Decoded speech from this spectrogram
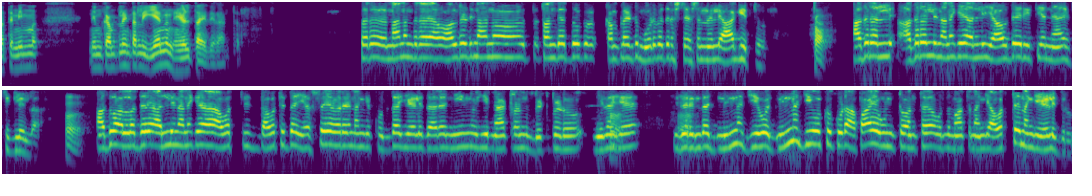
ಮತ್ತೆ ನಿಮ್ಮ ನಿಮ್ ಕಂಪ್ಲೇಂಟ್ ಅಲ್ಲಿ ಏನನ್ನ ಹೇಳ್ತಾ ಇದ್ದೀರಾ ಅಂತ. ಸರ್ ನಾನಂದ್ರೆ ಆಲ್ರೆಡಿ ನಾನು ತಂದದ್ದು ಕಂಪ್ಲೇಂಟ್ ಸ್ಟೇಷನ್ನಲ್ಲಿ ಆಗಿತ್ತು. ಹಾ. ಅದರಲ್ಲಿ ಅದರಲ್ಲಿ ನನಗೆ ಅಲ್ಲಿ ಯಾವುದೇ ರೀತಿಯ ನ್ಯಾಯ ಸಿಗಲಿಲ್ಲ. ಅದು ಅಲ್ಲದೆ ಅಲ್ಲಿ ನನಗೆ ಅವತ್ತಿದ್ದ ಅವತ್ತಿದ್ದ ಎಸ್ ಐ ಅವರೇ ನನಗೆ ಖುದ್ದಾಗಿ ಹೇಳಿದ್ದಾರೆ ನೀನು ಈ ಮ್ಯಾಟ್ರನ್ನು ಬಿಟ್ಬಿಡು. ನಿನಗೆ ಇದರಿಂದ ನಿನ್ನ ಜೀವ ನಿನ್ನ ಜೀವಕ್ಕೂ ಕೂಡ ಅಪಾಯ ಉಂಟು ಅಂತ ಒಂದು ಮಾತು ನನಗೆ ಅವತ್ತೇ ನನಗೆ ಹೇಳಿದ್ರು.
